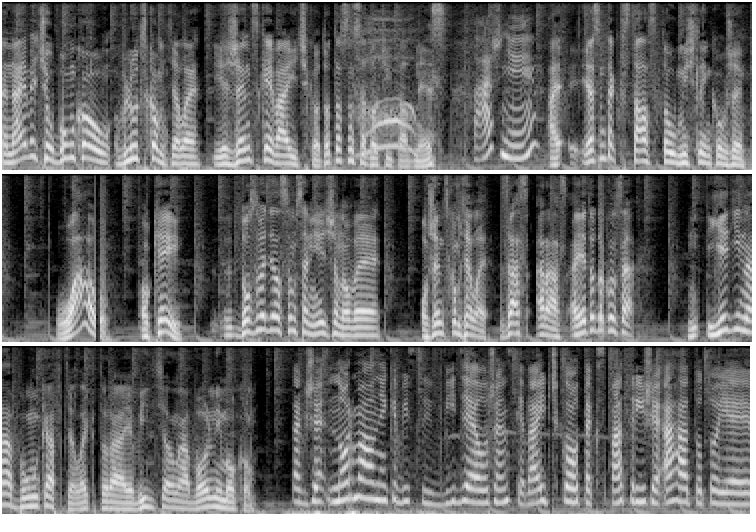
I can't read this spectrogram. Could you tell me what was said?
Najväčšou bunkou v ľudskom tele je ženské vajíčko. Toto som sa dočítal dnes. Vážne? A ja som tak vstal s tou myšlienkou, že wow, OK, dozvedel som sa niečo nové o ženskom tele. Zas a raz. A je to dokonca jediná bunka v tele, ktorá je viditeľná voľným okom. Takže normálne, keby si videl ženské vajíčko, tak spatrí, že aha, toto je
